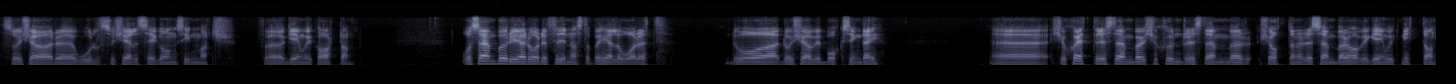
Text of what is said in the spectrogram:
så kör eh, Wolves och Chelsea igång sin match för Game Week 18. Och sen börjar då det finaste på hela året. Då, då kör vi Boxing Day. Eh, 26 december, 27 december, 28 december har vi Game Week 19.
